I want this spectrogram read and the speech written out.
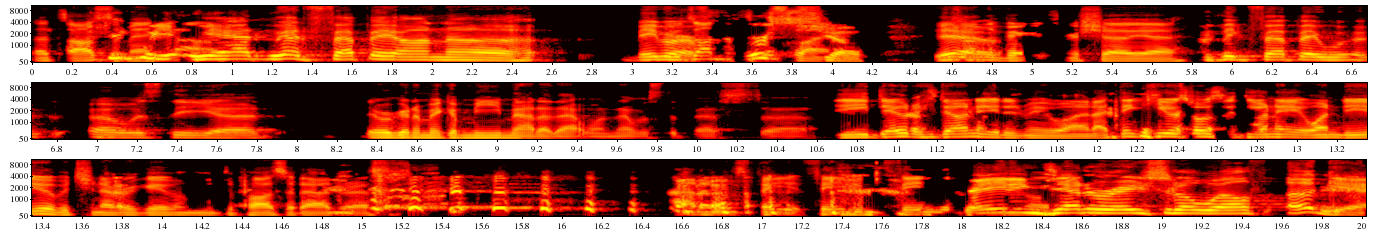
That's awesome, man. we, we had we had Fepe on uh maybe He was our on the first first one. show. He was Yeah, on the very first show, yeah. I think Fepe w- uh, was the uh they were gonna make a meme out of that one. That was the best. Uh, He, do- he donated me one. I think he was supposed to donate one to you, but you never gave him the deposit address. Adam's fading, fading, fading, the fading generational wealth again.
